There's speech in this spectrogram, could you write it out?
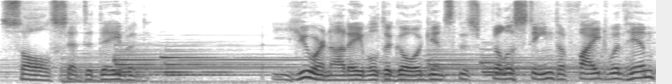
Saul said to David, You are not able to go against this Philistine to fight with him,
